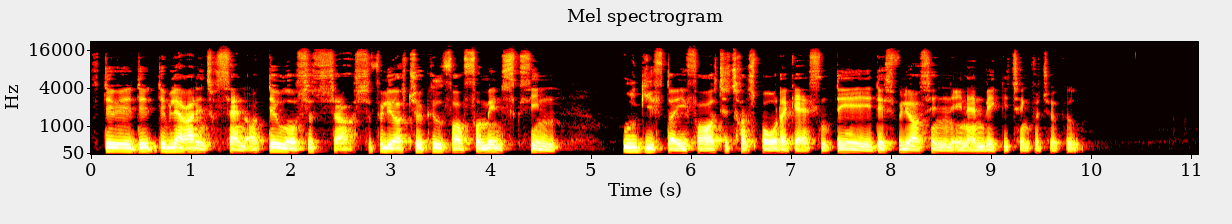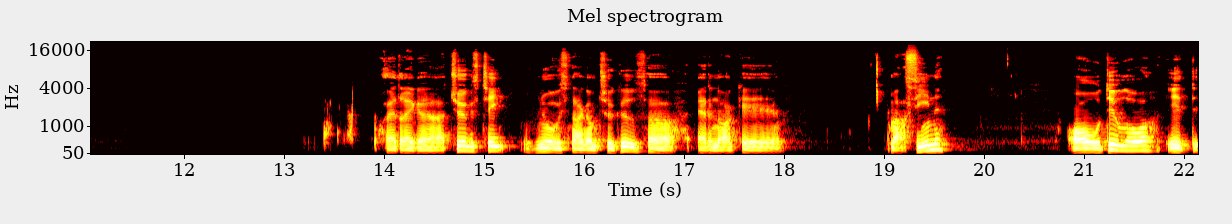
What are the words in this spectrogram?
Så det, det, det bliver ret interessant, og derudover så sørger selvfølgelig også Tyrkiet for at formindske sin udgifter i forhold til transport af gassen. Det, det er selvfølgelig også en, en anden vigtig ting for Tyrkiet. Og jeg drikker tyrkisk te. Nu hvor vi snakker om Tyrkiet, så er det nok øh, marcine. Og derudover et,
